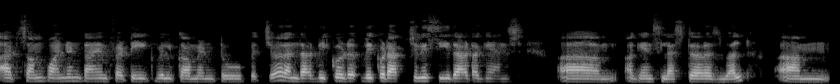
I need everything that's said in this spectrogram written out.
at some point in time, fatigue will come into picture, and that we could we could actually see that against um, against Leicester as well. Um,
